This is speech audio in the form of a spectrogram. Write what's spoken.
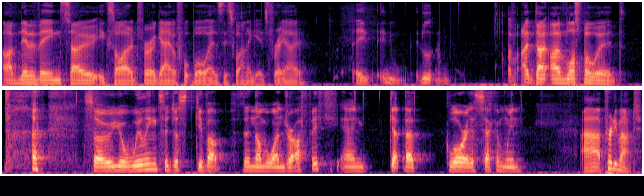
I've never been so excited for a game of football as this one against Freo. It, it- I don't. I've lost my words. So you're willing to just give up the number one draft pick and get that glorious second win? Uh, pretty much,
